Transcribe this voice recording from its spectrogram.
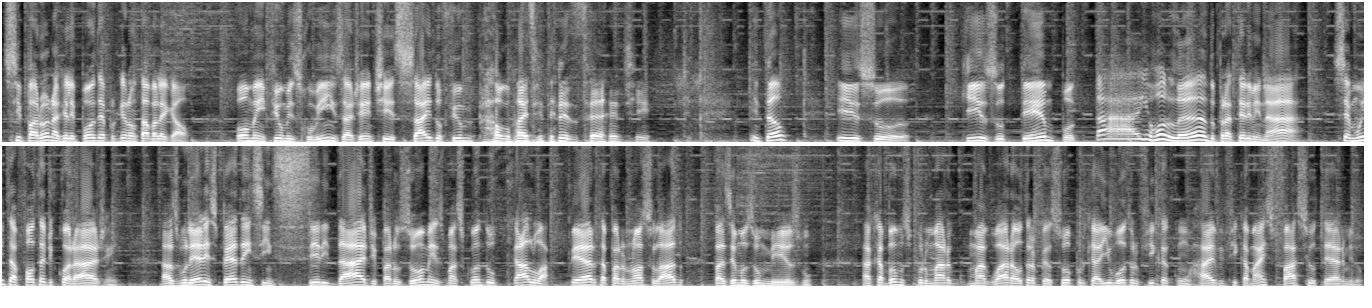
Se parou naquele ponto é porque não estava legal. Como em filmes ruins, a gente sai do filme para algo mais interessante. Então, isso quis o tempo, tá enrolando para terminar. Isso é muita falta de coragem. As mulheres pedem sinceridade para os homens, mas quando o calo aperta para o nosso lado, fazemos o mesmo. Acabamos por magoar a outra pessoa porque aí o outro fica com raiva e fica mais fácil o término.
